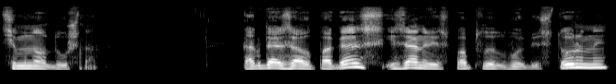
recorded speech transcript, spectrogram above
Темно, душно. Когда зал погас и занавес поплыл в обе стороны,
